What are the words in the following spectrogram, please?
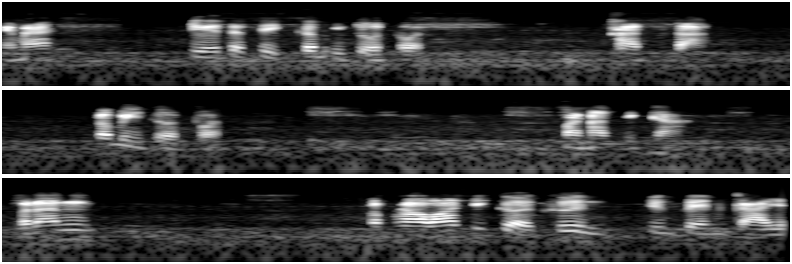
เห็นไหมเจตสิกก็มีตัวตนผัสสะก็มีตัวตนมนสิการเพราะฉะนั้นสภาวะที่เกิดขึ้นจึงเป็นกาย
